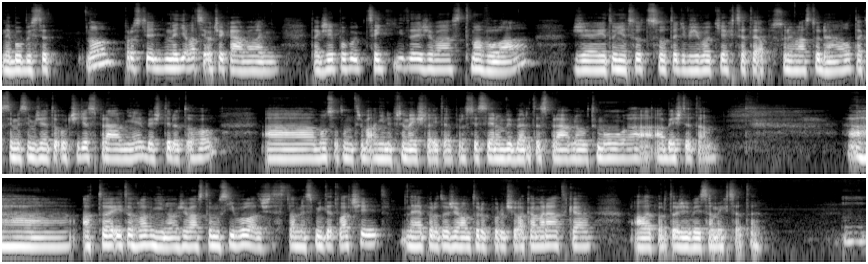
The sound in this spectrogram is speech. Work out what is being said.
Nebo byste, no, prostě nedělat si očekávání. Takže pokud cítíte, že vás tma volá, že je to něco, co teď v životě chcete a posune vás to dál, tak si myslím, že je to určitě správně, běžte do toho a moc o tom třeba ani nepřemýšlejte, prostě si jenom vyberte správnou tmu a, a běžte tam. A, a to je i to hlavní, no, že vás to musí volat, že se tam nesmíte tlačit, ne proto, že vám to doporučila kamarádka, ale protože vy sami chcete. Mm.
